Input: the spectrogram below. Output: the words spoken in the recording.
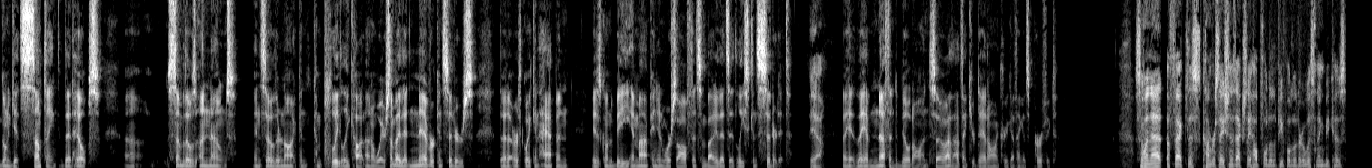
going to get something that helps uh, some of those unknowns and so they're not con- completely caught unaware. Somebody that never considers that an earthquake can happen is going to be, in my opinion, worse off than somebody that's at least considered it. Yeah, they they have nothing to build on. So I, I think you're dead on, Creek. I think it's perfect. So, in that effect, this conversation is actually helpful to the people that are listening because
